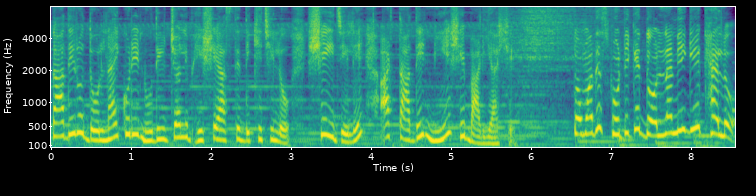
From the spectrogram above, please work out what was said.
তাদেরও দোলনায় করে নদীর জলে ভেসে আসতে দেখেছিল সেই জেলে আর তাদের নিয়ে সে বাড়ি আসে। তোমাদের স্ফটিকের দোলনা নিয়ে গিয়ে খেলো।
